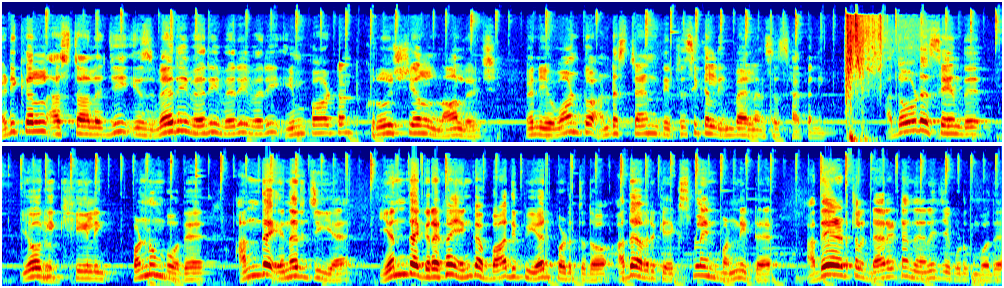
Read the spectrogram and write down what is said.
Medical astrology is very very very very important crucial knowledge when you want to understand the physical imbalances happening அதோடு சேர்ந்து யோகிக் ஹீலிங் பண்ணும்போது அந்த எனர்ஜியை எந்த கிரகம் எங்கே பாதிப்பு ஏற்படுத்துதோ அதை அவருக்கு எக்ஸ்பிளைன் பண்ணிவிட்டு அதே இடத்துல டைரெக்டாக அந்த எனர்ஜியை கொடுக்கும்போது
